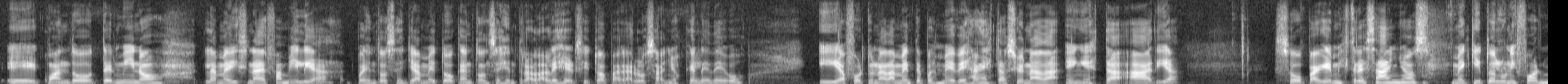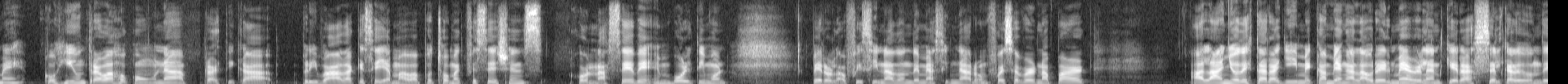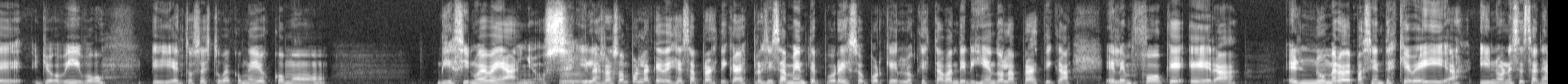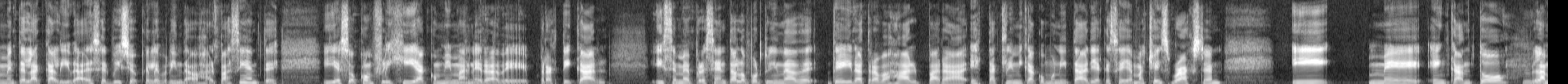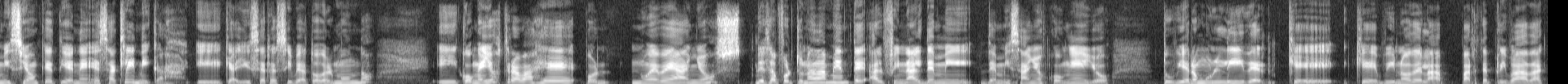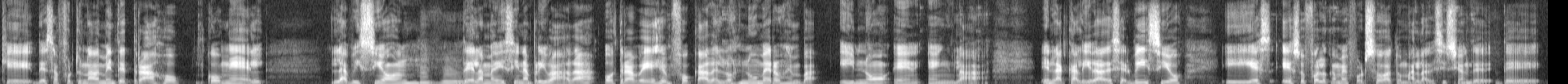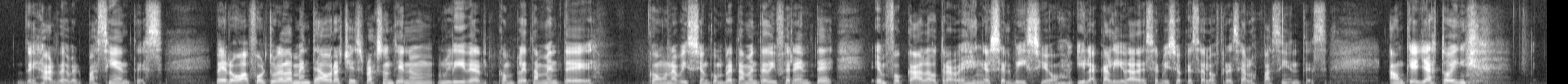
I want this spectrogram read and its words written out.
eh, cuando termino la medicina de familia, pues entonces ya me toca entonces entrar al ejército a pagar los años que le debo. Y afortunadamente pues me dejan estacionada en esta área. So, pagué mis tres años, me quito el uniforme, cogí un trabajo con una práctica privada que se llamaba Potomac Physicians, con la sede en Baltimore, pero la oficina donde me asignaron fue Severna Park al año de estar allí me cambian a Laurel, Maryland, que era cerca de donde yo vivo. Y entonces estuve con ellos como 19 años. Mm. Y la razón por la que dejé esa práctica es precisamente por eso, porque los que estaban dirigiendo la práctica, el enfoque era el número de pacientes que veía y no necesariamente la calidad de servicio que le brindabas al paciente. Y eso confligía con mi manera de practicar y se me presenta la oportunidad de, ir a trabajar para esta clínica comunitaria que se llama Chase Braxton y me encantó la misión que tiene esa clínica y que allí se recibe a todo el mundo. Y con ellos trabajé por nueve años. Desafortunadamente, al final de, mi, de mis años con ellos, tuvieron un líder que, que vino de la parte privada que desafortunadamente trajo con él la visión de la medicina privada, otra vez enfocada en los números y no en, la, en la calidad de servicio. Y es, eso fue lo que me forzó a tomar la decisión de, dejar de ver pacientes. Pero afortunadamente ahora Chase Braxton tiene un líder completamente con una visión completamente diferente, enfocada otra vez en el servicio y la calidad de servicio que se le ofrece a los pacientes. Aunque ya estoy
